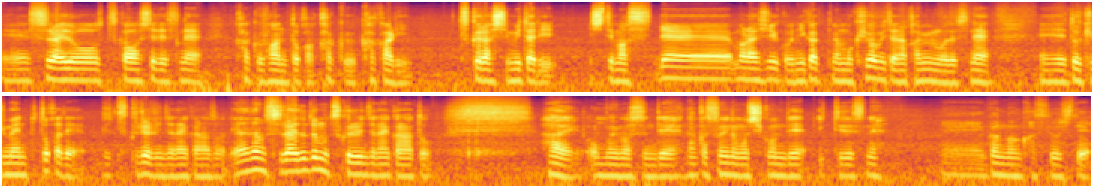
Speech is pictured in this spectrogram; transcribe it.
えー、スライドを使わせてですね各班とか各係作らせてみたりしてます。で、まあ、来週以降2学期の目標みたいな紙もですね、えー、ドキュメントとかでで作れるんじゃないかなと。いやでもスライドでも作れるんじゃないかなと。はい思いますんでなんかそういうのも仕込んでいってですね、えー、ガンガン活用して、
